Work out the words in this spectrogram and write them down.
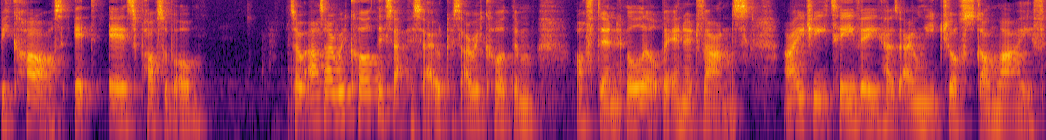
Because it is possible so, as I record this episode, because I record them often a little bit in advance, IGTV has only just gone live.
